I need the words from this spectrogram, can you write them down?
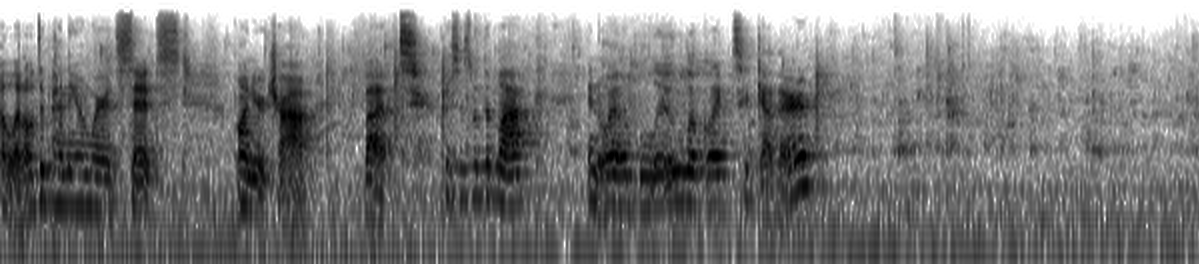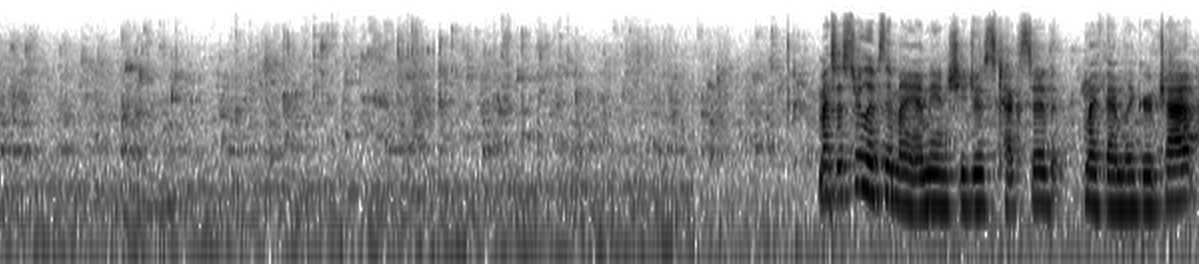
a little depending on where it sits on your trap. But this is what the black and oil blue look like together. My sister lives in Miami and she just texted my family group chat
